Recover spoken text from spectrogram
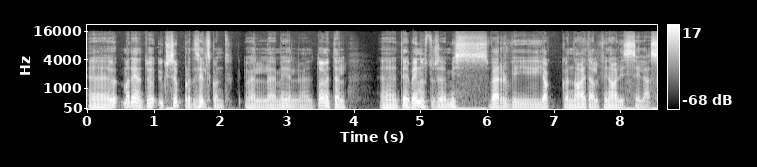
äh,. ma tean, et üks sõprade seltskond ühel meie ühel toimetajal äh, Äh, teeb ennustuse, mis värvi jakk on aedal finaalis seljas.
